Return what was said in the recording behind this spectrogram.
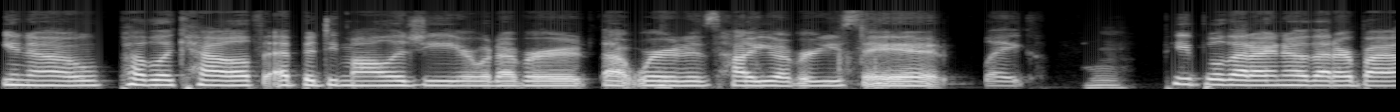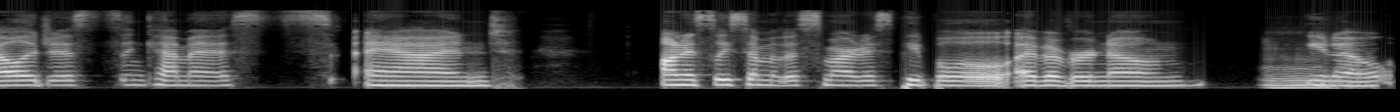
you know public health epidemiology or whatever that word is how you ever you say it like mm-hmm. people that i know that are biologists and chemists and honestly some of the smartest people i've ever known mm-hmm. you know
